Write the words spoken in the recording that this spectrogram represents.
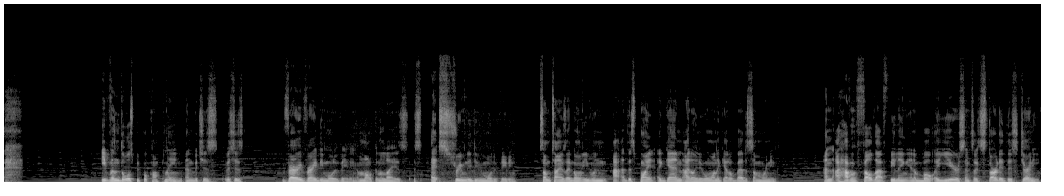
even those people complain and which is which is very very demotivating. I'm not gonna lie, it's, it's extremely demotivating sometimes I don't even at this point again I don't even want to get out of bed some mornings. And I haven't felt that feeling in about a year since I started this journey.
